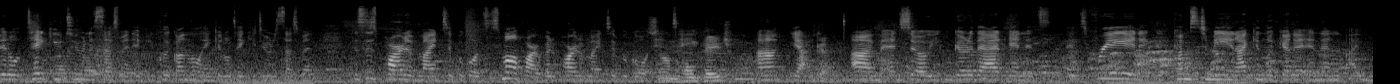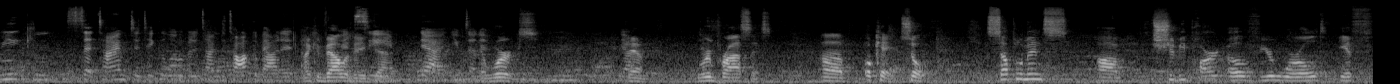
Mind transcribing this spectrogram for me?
It'll take you to an assessment. If you click on the link, it'll take you to an assessment. This is part of my typical. It's a small part, but a part of my typical on intake. homepage. Uh, yeah. Okay. Um, and so you can go to that, and it's it's free, and it, it comes to me, and I can look at it, and then I, we can set time to take a little bit of time to talk about it. I can validate that. Yeah, you've done it. It works. Yeah. Yeah, we're in process. Uh, okay, so supplements uh, should be part of your world if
